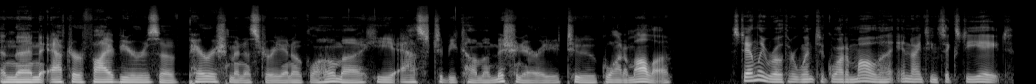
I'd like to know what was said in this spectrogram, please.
And then, after five years of parish ministry in Oklahoma, he asked to become a missionary to Guatemala. Stanley Rother went to Guatemala in 1968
